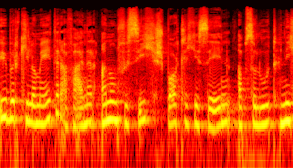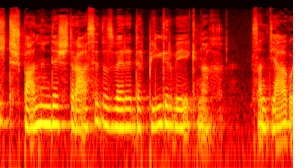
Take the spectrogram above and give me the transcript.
über Kilometer auf einer an und für sich sportlich gesehen absolut nicht spannende Straße, das wäre der Pilgerweg nach Santiago,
